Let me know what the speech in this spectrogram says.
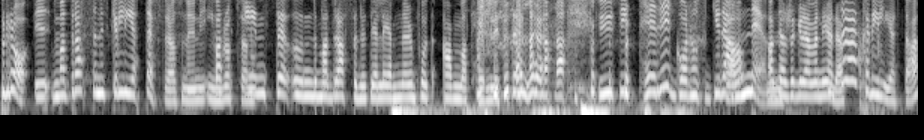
Bra. I madrassen ni ska leta efter alltså när ni inbrott Fast inte under madrassen, utan jag lämnar den på ett annat hemligt ställe. Ute i trädgården hos grannen. Ja, kanske gräver ner Så det. där kan ni leta.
